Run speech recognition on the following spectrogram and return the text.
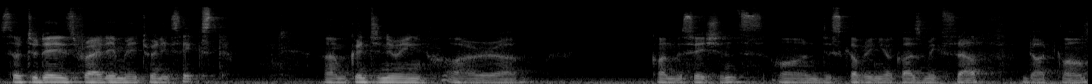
so today is Friday, May twenty sixth. I'm continuing our uh, conversations on discoveringyourcosmicself.com. Uh,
